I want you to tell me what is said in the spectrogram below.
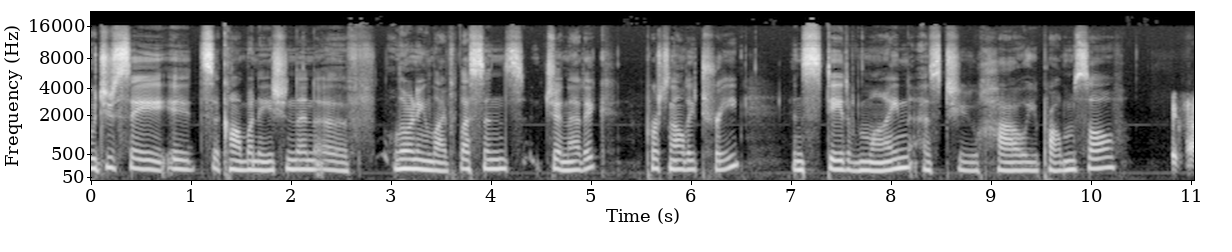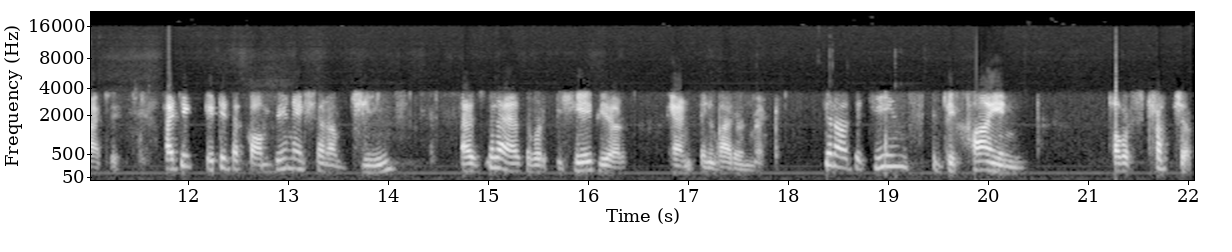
would you say it's a combination then of learning life lessons, genetic, personality trait, and state of mind as to how you problem solve? Exactly. I think it is a combination of genes as well as our behavior and environment. You know, the genes define our structure,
